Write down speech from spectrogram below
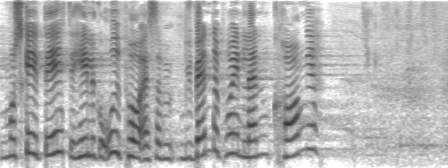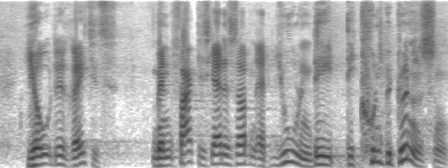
måske det, det hele går ud på? Altså, vi venter på en eller anden konge. Jo, det er rigtigt. Men faktisk er det sådan, at julen, det, det er kun begyndelsen.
